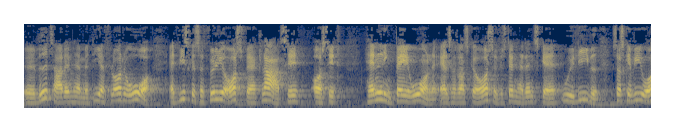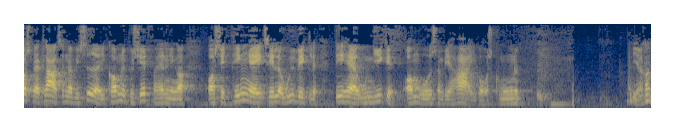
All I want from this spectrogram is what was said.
øh, vedtager den her med de her flotte ord, at vi skal selvfølgelig også være klar til at sætte handling bag ordene. Altså der skal også, hvis den her den skal ud i livet, så skal vi jo også være klar til, når vi sidder i kommende budgetforhandlinger, at sætte penge af til at udvikle det her unikke område, som vi har i vores kommune. Jakob?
